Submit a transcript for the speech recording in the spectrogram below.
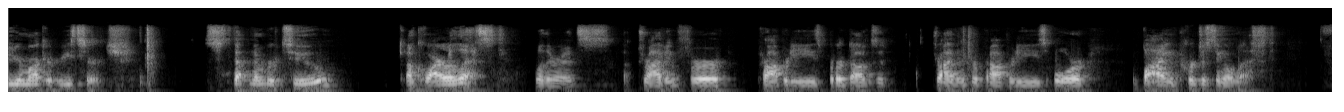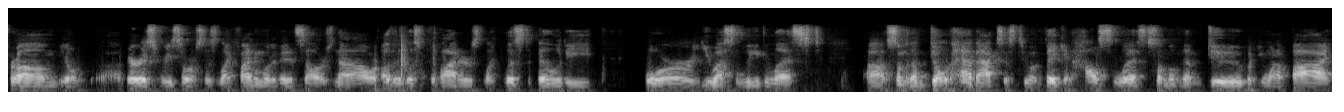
do your market research. Step number two, acquire a list, whether it's driving for properties, bird dogs driving for properties, or buying, purchasing a list from you know uh, various resources like Finding Motivated Sellers Now or other list providers like Listability or US Lead List. Uh, some of them don't have access to a vacant house list. Some of them do, but you want to buy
